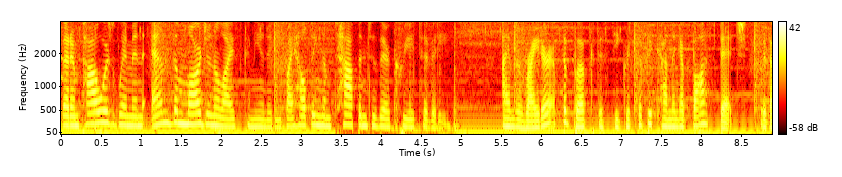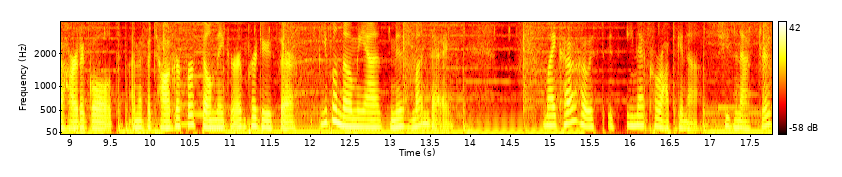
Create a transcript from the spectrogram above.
that empowers women and the marginalized community by helping them tap into their creativity. I'm the writer of the book, The Secrets of Becoming a Boss Bitch with a Heart of Gold. I'm a photographer, filmmaker, and producer. People know me as Ms. Monday. My co host is Inna Korobkina. She's an actress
